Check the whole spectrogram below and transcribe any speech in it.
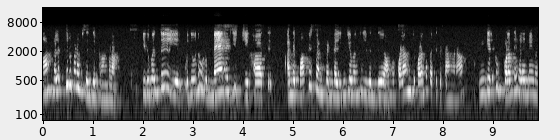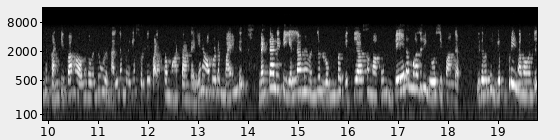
ஆண்களை திருமணம் செஞ்சிருக்காங்களாம். இது வந்து இது வந்து ஒரு மேரேஜ் ஜிஹாத் அந்த பாகிஸ்தான் பெண்கள் இங்க வந்து இருந்து அவங்க குழந்தை குழந்தை பத்துக்கிட்டாங்கன்னா இங்க இருக்கும் குழந்தைகளுமே வந்து கண்டிப்பாக அவங்க வந்து ஒரு நல்ல முறையில சொல்லி வளர்க்க மாட்டாங்க. ஏன்னா அவங்களோட மைண்டு மென்டாலிட்டி எல்லாமே வந்து ரொம்ப வித்தியாசமாகவும் வேற மாதிரி யோசிப்பாங்க. இதை வந்து எப்படி நம்ம வந்து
